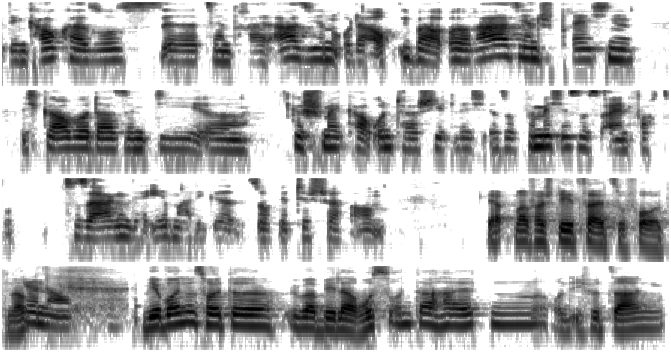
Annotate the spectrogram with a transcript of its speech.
den Kaukasus, äh, Zentralasien oder auch über Eurasien sprechen. Ich glaube, da sind die äh, Geschmäcker unterschiedlich. Also für mich ist es einfach so zu sagen, der ehemalige sowjetische Raum. Ja, man versteht es halt sofort. Ne? Genau. Wir wollen uns heute über Belarus unterhalten und ich würde sagen,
